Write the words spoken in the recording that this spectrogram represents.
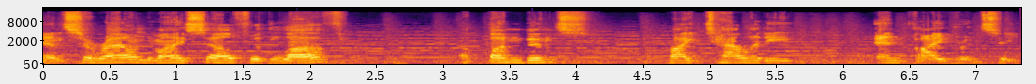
and surround myself with love, abundance, vitality, and vibrancy.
